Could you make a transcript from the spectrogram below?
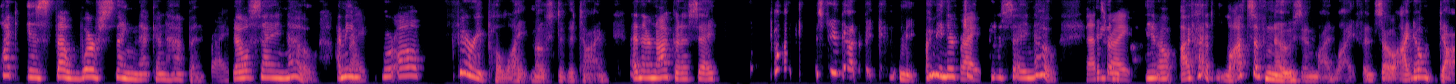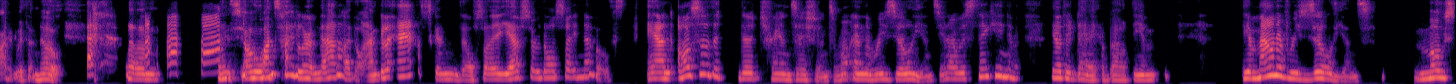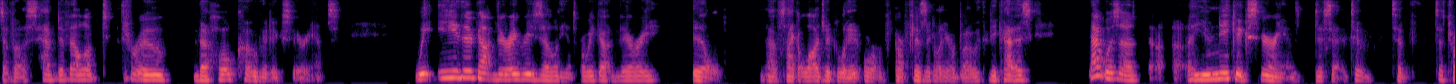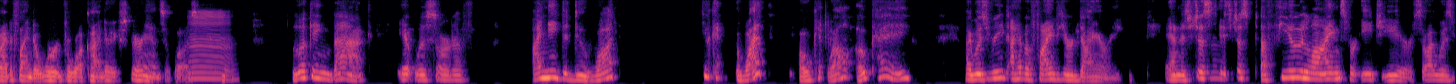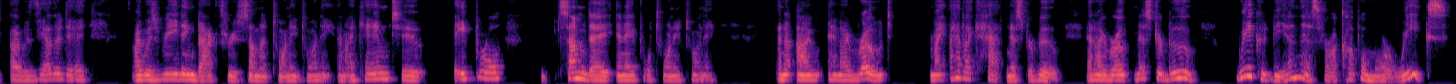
what is the worst thing that can happen? Right. They'll say no. I mean, right. we're all very polite most of the time, and they're not going to say, podcast, you've got to be kidding me. I mean, they're right. just going to say no. That's and, right. You know, I've had lots of no's in my life, and so I don't die with a no. Um, and so once I learned that, I thought, I'm going to ask, and they'll say yes or they'll say no. And also the, the transitions and the resilience. You know, I was thinking the other day about the, the amount of resilience most of us have developed through the whole COVID experience. We either got very resilient or we got very ill, uh, psychologically or, or physically or both, because that was a, a unique experience to to to to try to find a word for what kind of experience it was. Mm. Looking back, it was sort of, I need to do what? You can what? Okay, well, okay. I was read. I have a five year diary, and it's just mm. it's just a few lines for each year. So I was I was the other day, I was reading back through Summit 2020, and I came to April someday in April 2020. And I and I wrote my I have a cat, Mr. Boo, and I wrote, Mr. Boo, we could be in this for a couple more weeks.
